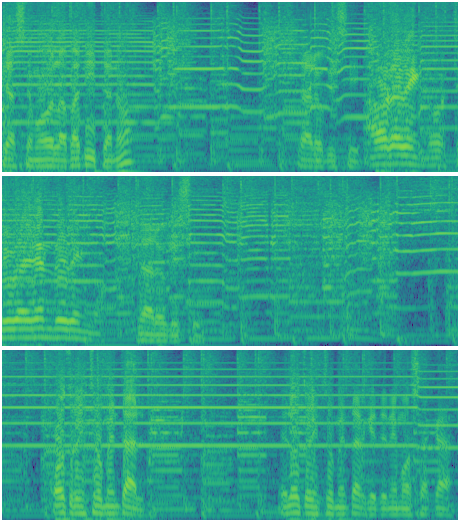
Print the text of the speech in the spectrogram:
Te hace mover la patita, ¿no? Claro que sí. Ahora vengo, estoy bailando y vengo. Claro que sí. Otro instrumental. El otro instrumental que tenemos acá.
